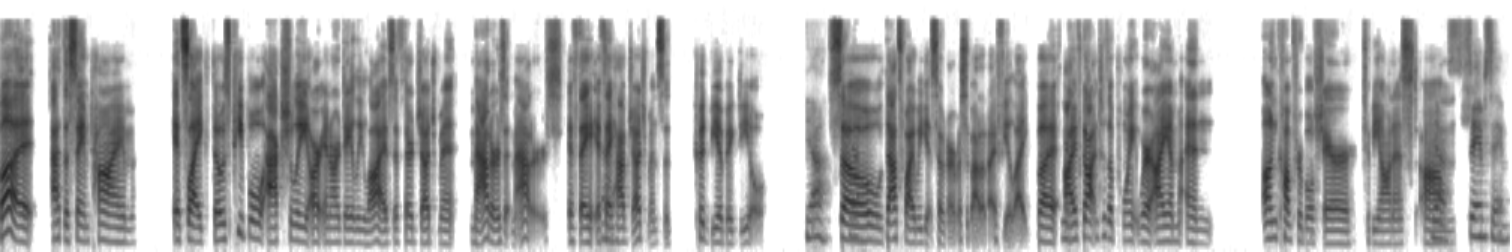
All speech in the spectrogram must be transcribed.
But at the same time it's like those people actually are in our daily lives. If their judgment matters it matters. If they if yeah. they have judgments it could be a big deal. Yeah. So yeah. that's why we get so nervous about it i feel like. But yeah. i've gotten to the point where i am an uncomfortable share to be honest. Um same same.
